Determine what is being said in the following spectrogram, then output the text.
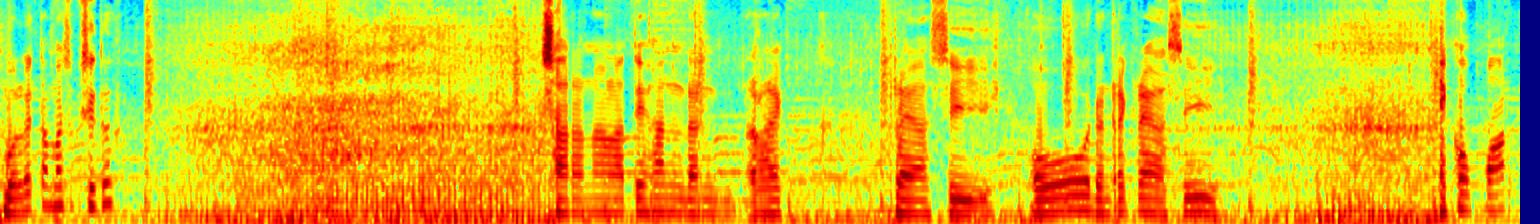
Boleh tak masuk situ? sarana latihan dan rekreasi oh dan rekreasi Eco Park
